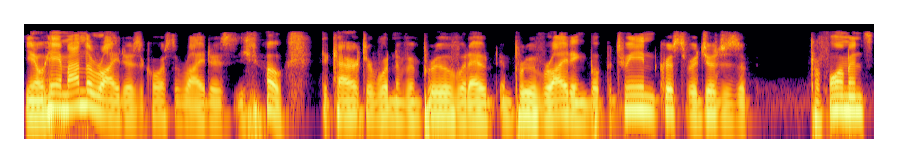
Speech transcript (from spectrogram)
you know him and the writers. Of course, the writers. You know, the character wouldn't have improved without improved writing. But between Christopher Judge's uh, performance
